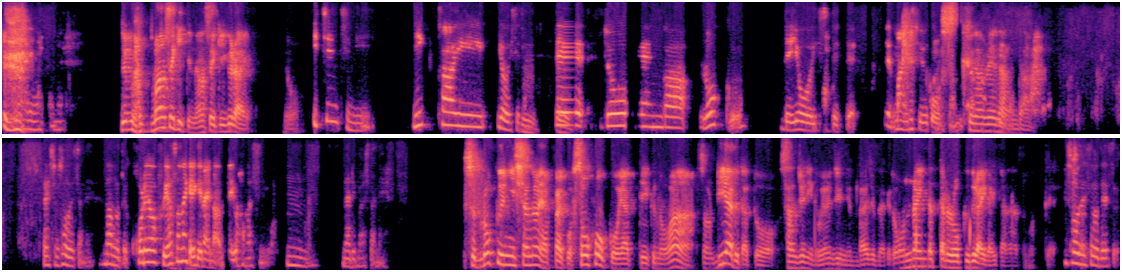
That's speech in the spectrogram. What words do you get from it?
なりましたね。でも満席って何席ぐらいの、1日に2回用意してた。うんで、上限が6で用意してて、で、毎週結構少なめなんだ。最初そうでしたね。なので、これを増やさなきゃいけないなっていう話には、うん、なりましたね。それ6にしたのはやっぱりこう双方向やっていくのは、そのリアルだと30人とか40人でも大丈夫だけど、オンラインだったら6ぐらいがいいかなと思って。そうです、そうです。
